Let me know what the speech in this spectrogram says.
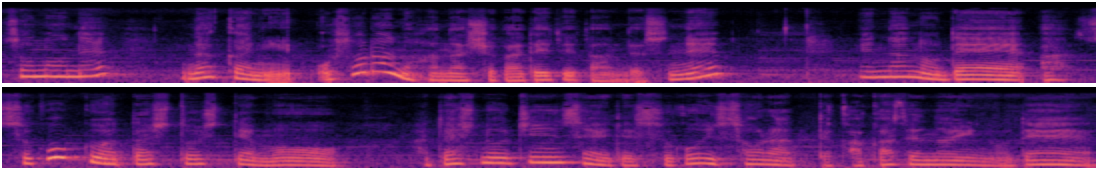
そのね中にお空の話が出てたんですね。えなのであすごく私としても私の人生ですごい空って欠かせないので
